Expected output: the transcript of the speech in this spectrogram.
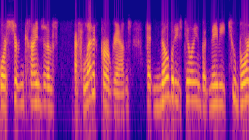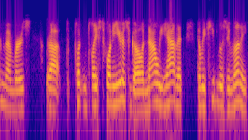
or certain kinds of athletic programs that nobody's doing but maybe two board members uh, put in place 20 years ago, and now we have it, and we keep losing money.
